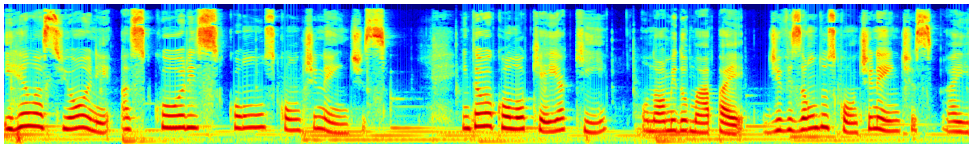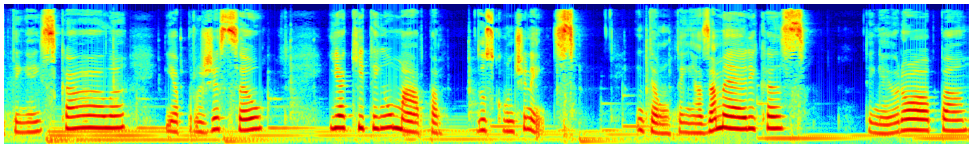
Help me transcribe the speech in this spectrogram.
e relacione as cores com os continentes. Então eu coloquei aqui, o nome do mapa é Divisão dos Continentes, aí tem a escala e a projeção, e aqui tem o mapa dos continentes. Então tem as Américas, tem a Europa,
